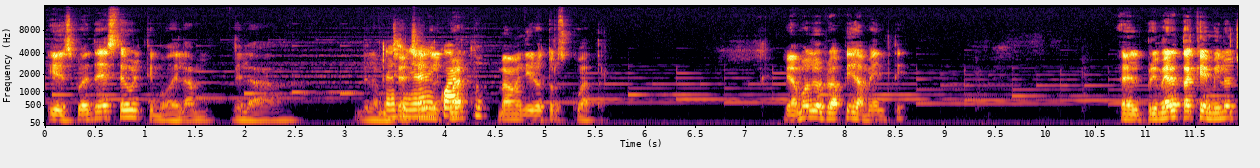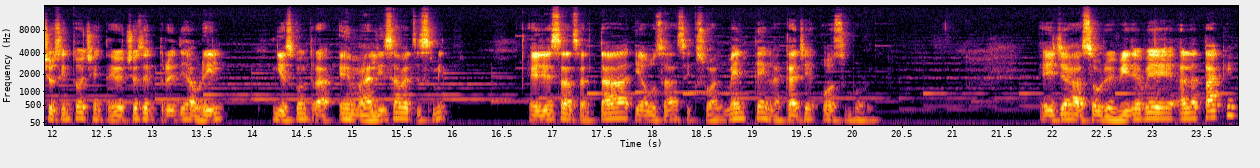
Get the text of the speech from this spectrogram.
y después de este último, de la, de la, de la muchacha en el cuarto. cuarto, van a venir otros cuatro. Veámoslo rápidamente. El primer ataque de 1888 es el 3 de abril y es contra Emma Elizabeth Smith. Ella es asaltada y abusada sexualmente en la calle Osborne. Ella sobrevive al ataque,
